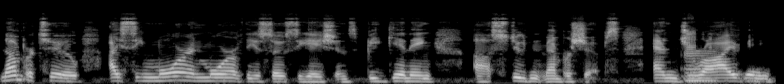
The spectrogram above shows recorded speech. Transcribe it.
number 2 i see more and more of the associations beginning uh, student memberships and Mm, driving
